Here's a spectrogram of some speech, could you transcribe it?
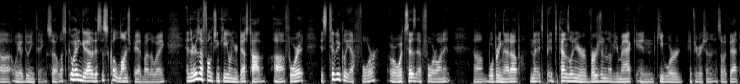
uh, way of doing things. So let's go ahead and get out of this. This is called Launchpad, by the way. And there is a function key on your desktop uh, for it. It's typically F4, or what says F4 on it. Um, we'll bring that up. It, it, depends on your version of your Mac and keyboard configuration and stuff like that.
